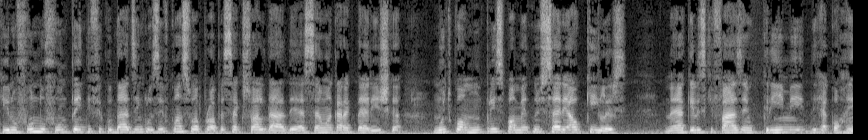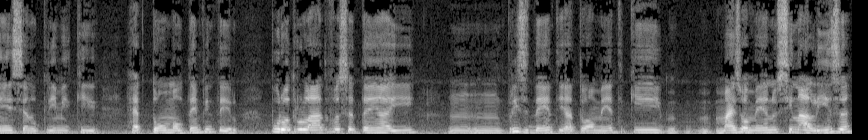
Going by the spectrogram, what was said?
que no fundo, no fundo, têm dificuldades, inclusive com a sua própria sexualidade. Essa é uma característica muito comum, principalmente nos serial killers, né? Aqueles que fazem o crime de recorrência, no crime que retoma o tempo inteiro. Por outro lado, você tem aí um, um presidente atualmente que mais ou menos sinaliza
